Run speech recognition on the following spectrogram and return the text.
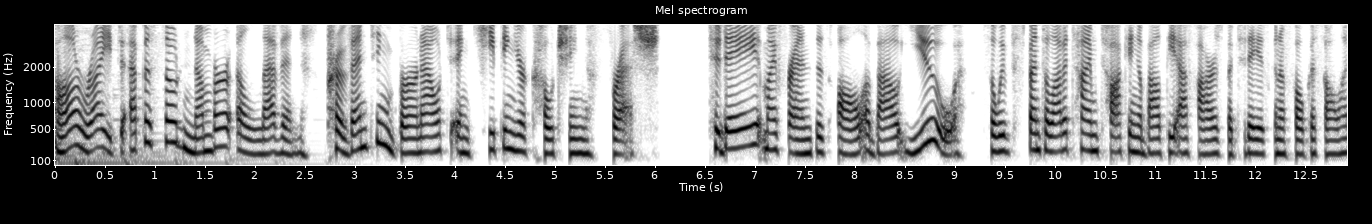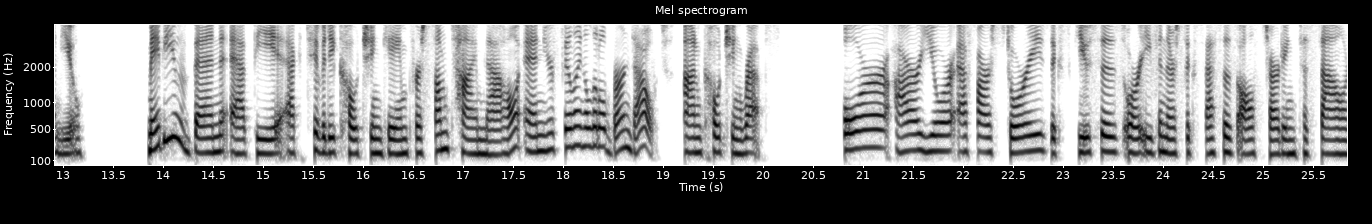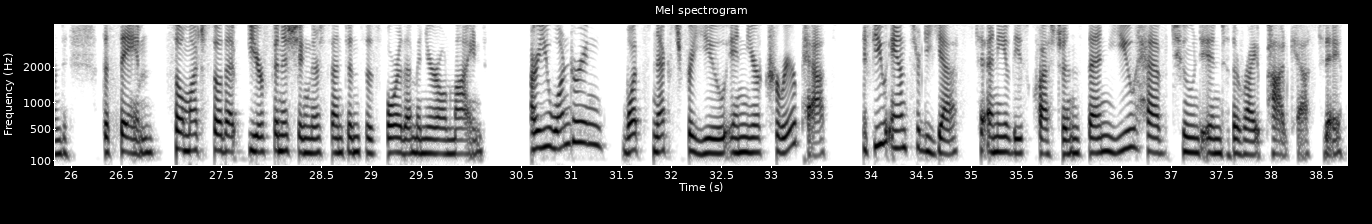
All right, episode number 11 Preventing Burnout and Keeping Your Coaching Fresh. Today, my friends, is all about you. So, we've spent a lot of time talking about the FRs, but today is going to focus all on you. Maybe you've been at the activity coaching game for some time now and you're feeling a little burned out on coaching reps. Or are your FR stories, excuses, or even their successes all starting to sound the same, so much so that you're finishing their sentences for them in your own mind? Are you wondering what's next for you in your career path? If you answered yes to any of these questions, then you have tuned into the right podcast today.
